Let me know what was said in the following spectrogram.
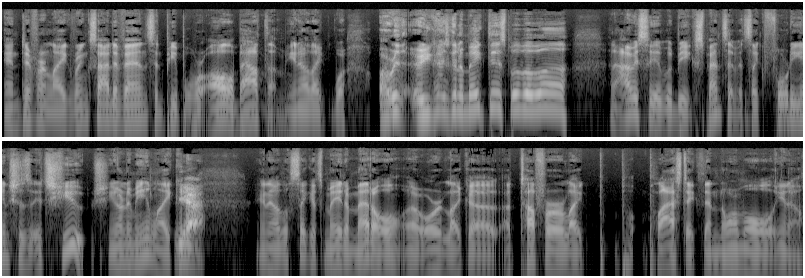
and different like ringside events, and people were all about them. You know, like are we, are you guys going to make this? Blah blah blah. And obviously, it would be expensive. It's like 40 inches. It's huge. You know what I mean? Like Yeah. you know, it looks like it's made of metal or, or like a, a tougher like p- plastic than normal. You know,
